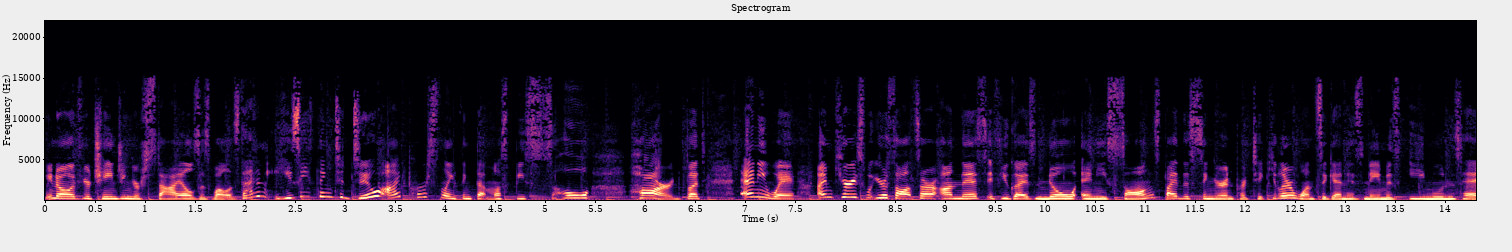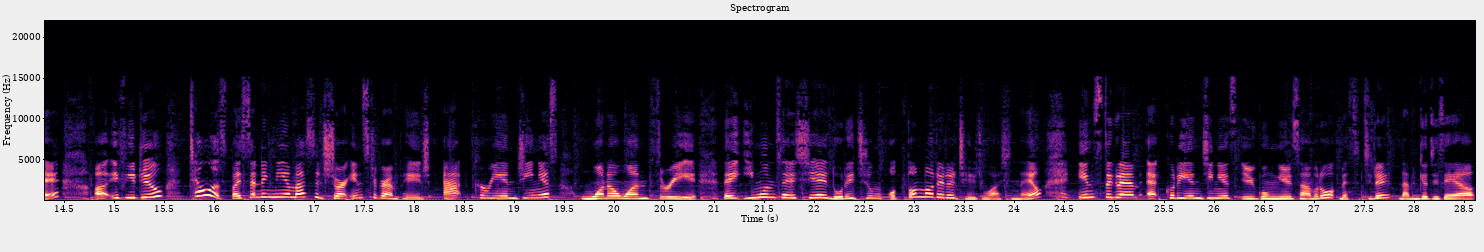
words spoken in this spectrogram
you know, if you're changing your styles as well. Is that an easy thing to do? I personally think that must be so hard. But anyway, I'm curious what your thoughts are on this. If you guys know any songs by this singer in particular, once again, his name is Lee Moon-se. Uh, if you do, tell us by sending me a message to our Instagram page at Korean Genius 1013. 네, 이문세 씨의 노래 중 어떤 노래를 제일 좋아하시나요? 인스타그 램 at Korean Genius 1013으로 메시지를 남겨주세요.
